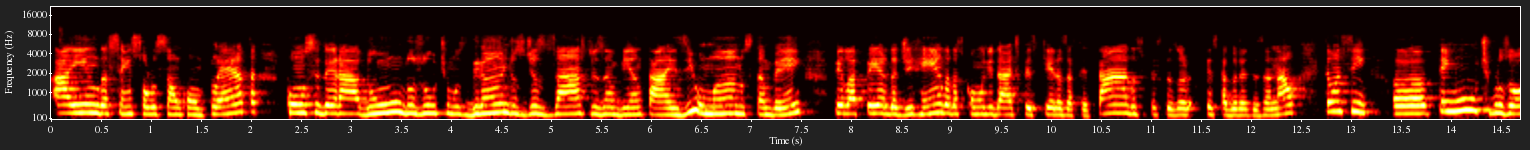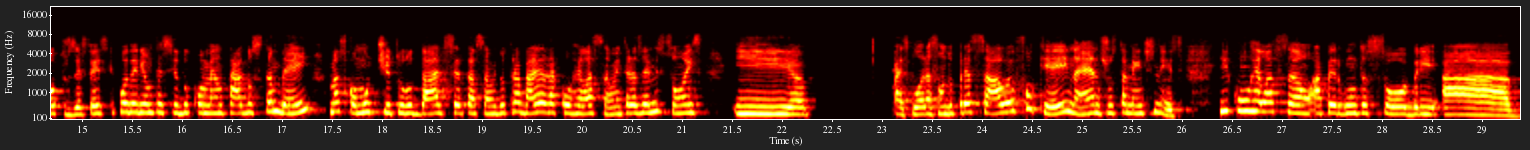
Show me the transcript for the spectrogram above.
ainda sem solução completa, considerado um dos últimos grandes desastres ambientais e humanos também, pela perda de renda das comunidades pesqueiras afetadas, o pescador, pescador artesanal. Então, assim, uh, tem múltiplos outros efeitos que poderiam ter sido comentados também, mas como o título da dissertação e do trabalho era a correlação entre as emissões e a exploração do pré-sal, eu foquei né, justamente nesse. E com relação à pergunta sobre a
